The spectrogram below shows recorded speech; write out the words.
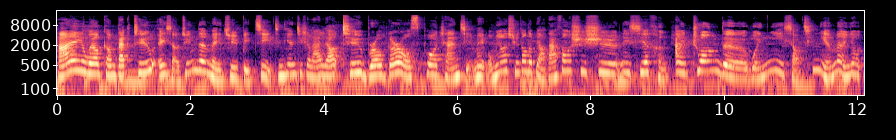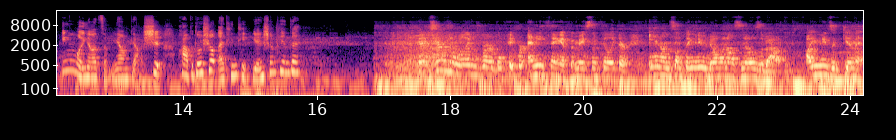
Hi, welcome back to A 小军的美剧笔记。今天继续来聊 Two Bro Girls 破产姐妹。我们要学到的表达方式是那些很爱装的文艺小青年们用英文要怎么样表示。话不多说，来听听原声片段。Hipsters in Williamsburg will pay for anything if it makes them feel like they're in on something new no one else knows about. All you need is a gimmick.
